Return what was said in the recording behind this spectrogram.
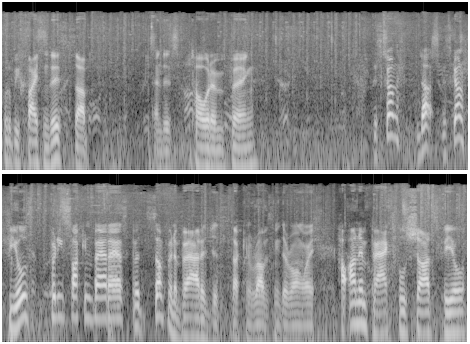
Who'll be fighting this up and this totem thing. This gun, this gun feels pretty fucking badass, but something about it just fucking rubs me the wrong way. How unimpactful shots feel.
